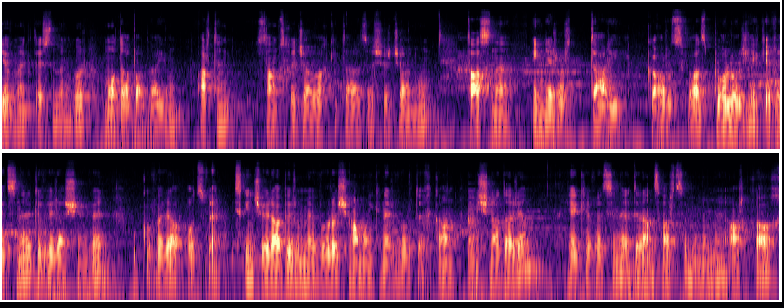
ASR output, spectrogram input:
Եվ մենք տեսնում ենք, որ մոտ ապագայում արդեն Սամցխե Ջավախքի տարածաշրջանում 19-րդ դարի կառուցված բոլոր եկեղեցիները կվերաշինվեն ու կվերաօծվեն։ Իսկ ինչ վերաբերում է որոշ համայնքներ, որտեղ կան միջնադարյան եկեղեցիներ, դրանց հարցը մնում է արկախ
